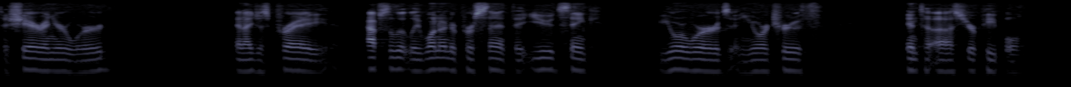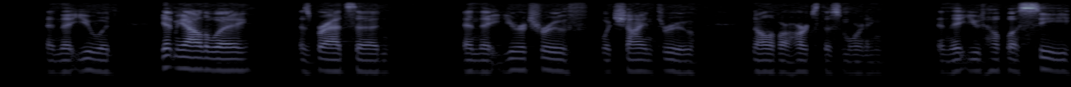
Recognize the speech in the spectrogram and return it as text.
to share in your word. And I just pray absolutely 100% that you'd sink your words and your truth into us, your people, and that you would get me out of the way, as Brad said, and that your truth would shine through in all of our hearts this morning, and that you'd help us see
